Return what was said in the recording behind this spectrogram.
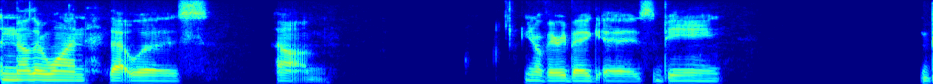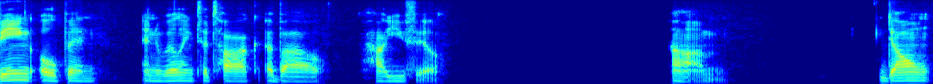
Another one that was um, you know, very big is being being open and willing to talk about how you feel. Um, don't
